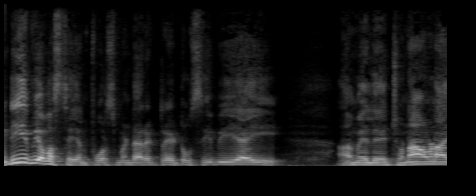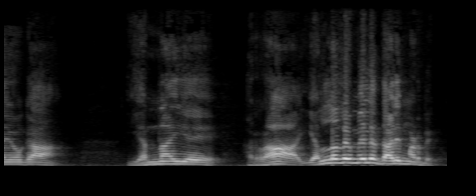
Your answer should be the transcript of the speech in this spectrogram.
ಇಡೀ ವ್ಯವಸ್ಥೆ enforcement directorate C B I ಆಮೇಲೆ ಚುನಾವಣಾ ಆಯೋಗ ಎನ್ ಐ ಎ ರಾ ಎಲ್ಲದರ ಮೇಲೆ ದಾಳಿ ಮಾಡಬೇಕು.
